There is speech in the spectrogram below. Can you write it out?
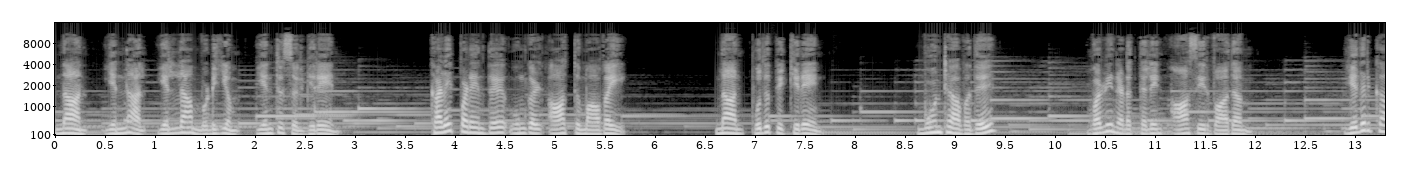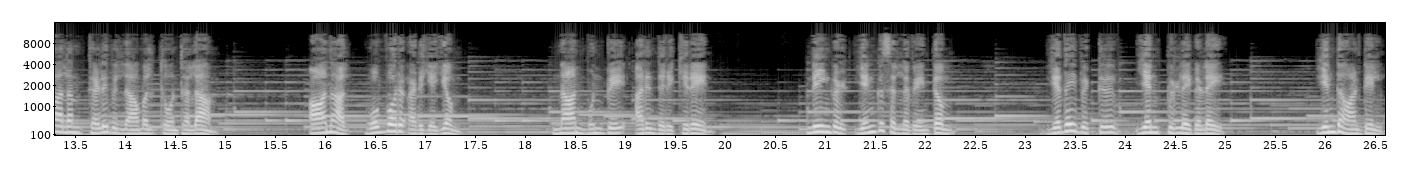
நான் என்னால் எல்லாம் முடியும் என்று சொல்கிறேன். களைப்படைந்து உங்கள் ஆத்துமாவை நான் புதுப்பிக்கிறேன். மூன்றாவது வழிநடத்தலின் ஆசீர்வாதம். எதிர்காலம் தெளிவில்லாமல் தோன்றலாம். ஆனால் ஒவ்வொரு அடியையும் நான் முன்பே அறிந்திருக்கிறேன். நீங்கள் எங்கு செல்ல வேண்டும்? எதை விட்டு என் பிள்ளைகளே? இந்த ஆண்டில்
